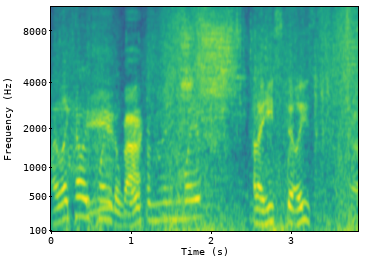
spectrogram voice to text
I like how he He's pointed away back. from the minion wave. But he's still, he's... Okay,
